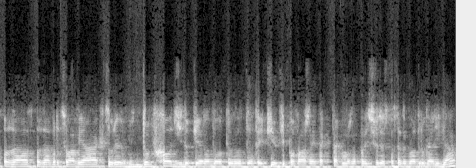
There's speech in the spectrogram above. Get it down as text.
spoza, spoza Wrocławia, który wchodzi dopiero do, do, do tej piłki poważnej, tak, tak można powiedzieć, chociaż to wtedy była druga liga,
